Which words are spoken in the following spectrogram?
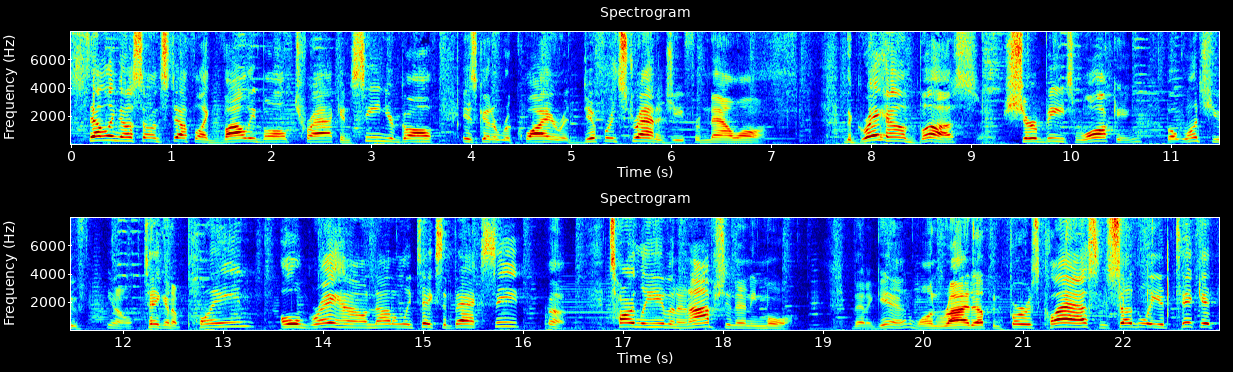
Selling us on stuff like volleyball, track, and senior golf is going to require a different strategy from now on. The Greyhound bus sure beats walking, but once you've, you know, taken a plane, old Greyhound not only takes a back seat, huh, it's hardly even an option anymore. Then again, one ride up in first class and suddenly a ticket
